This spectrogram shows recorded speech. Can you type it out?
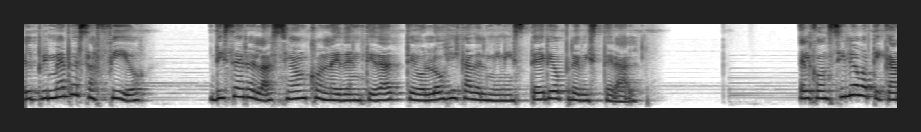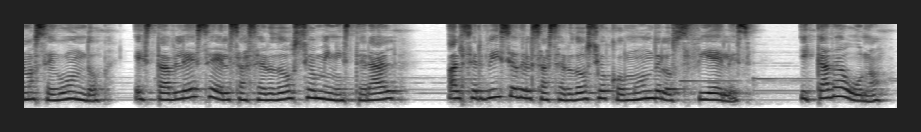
El primer desafío dice relación con la identidad teológica del ministerio previsteral el Concilio Vaticano II establece el sacerdocio ministerial al servicio del sacerdocio común de los fieles y cada uno,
